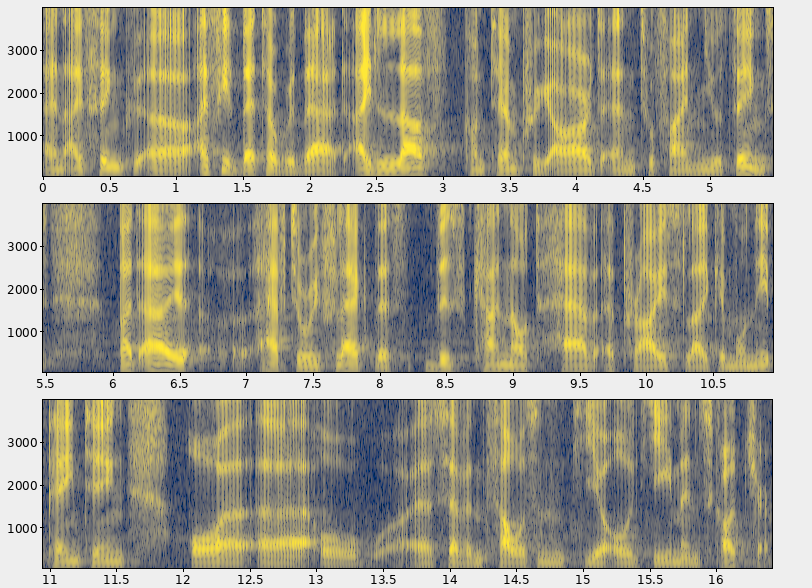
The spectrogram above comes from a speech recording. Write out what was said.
And I think uh, I feel better with that. I love contemporary art and to find new things. But I have to reflect that this cannot have a price like a Monet painting or, uh, or a 7,000 year old Yemen sculpture.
